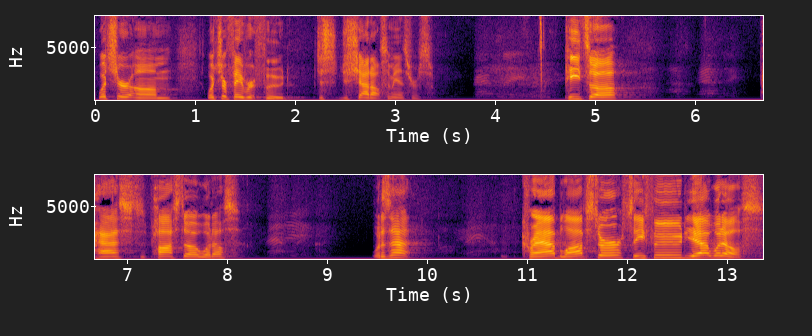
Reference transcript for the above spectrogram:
What's your, um, what's your favorite food? Just, just shout out some answers. Pizza, past, pasta, what else? What is that? Crab, lobster, seafood. Yeah, what else?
